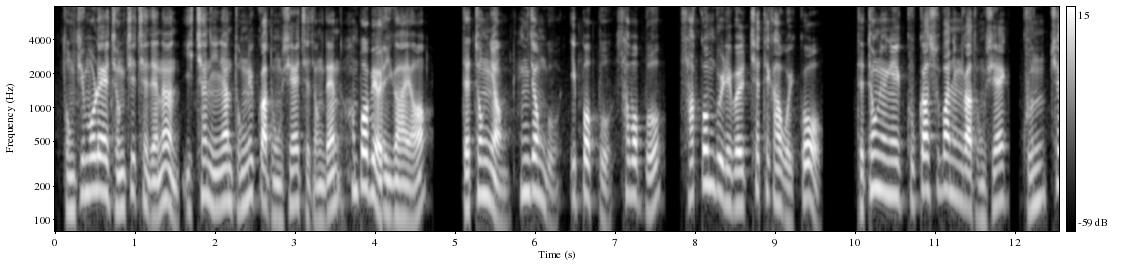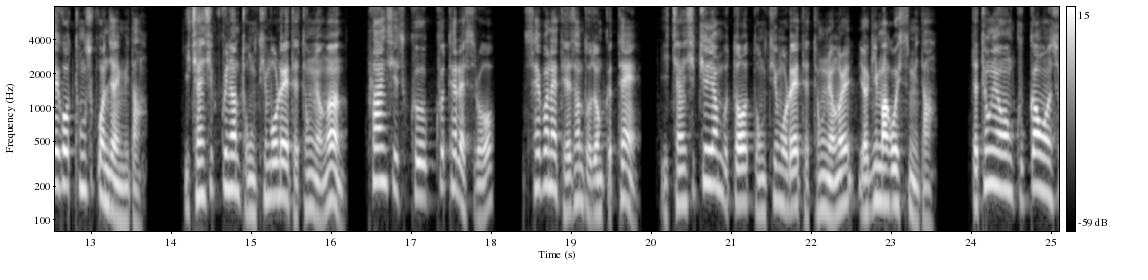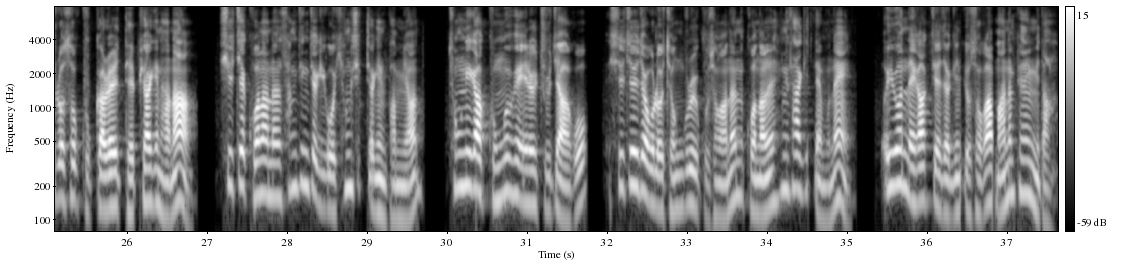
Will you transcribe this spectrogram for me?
동티모르의 정치 체제는 2002년 독립과 동시에 제정된 헌법에 의거하여 대통령, 행정부, 입법부, 사법부, 사건 분립을 채택하고 있고 대통령이 국가 수반임과 동시에 군 최고 통수권자입니다. 2019년 동티모르의 대통령은 프란시스쿠 쿠테레스로 세 번의 대선 도전 끝에 2017년부터 동티모르의 대통령을 역임하고 있습니다. 대통령은 국가 원수로서 국가를 대표하긴 하나 실제 권한은 상징적이고 형식적인 반면 총리가 국무회의를 주재하고 실질적으로 정부를 구성하는 권한을 행사하기 때문에 의원 내각제적인 요소가 많은 편입니다.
